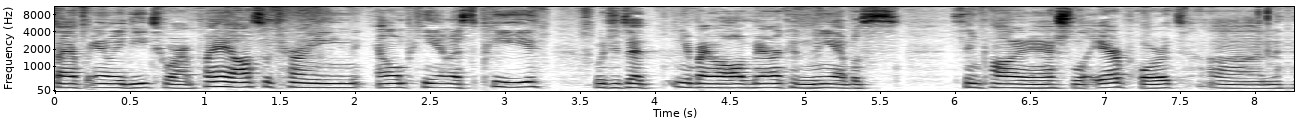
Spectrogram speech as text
sign up for Anime Detour. I'm planning also turning LMP MSP, which is at nearby Mall of America in Minneapolis St. Paul International Airport on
